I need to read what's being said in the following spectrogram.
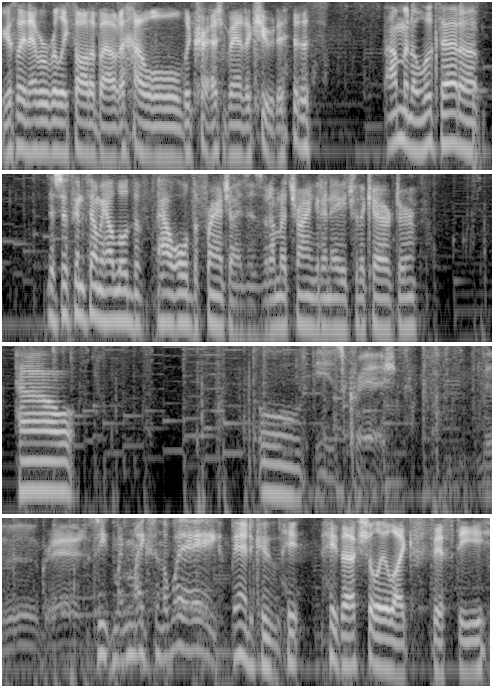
I guess I never really thought about how old a Crash Bandicoot is. I'm gonna look that up. It's just gonna tell me how old the how old the franchise is, but I'm gonna try and get an age for the character. How old is Crash? Uh, Crash. See, my mic's in the way. Bandicoot. He he's actually like 50.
